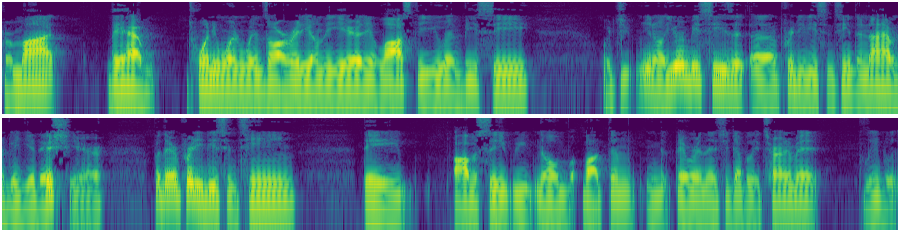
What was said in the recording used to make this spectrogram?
Vermont, they have 21 wins already on the year. They lost to UMBC, which, you know, UMBC is a, a, pretty decent team. They're not having a good year this year, but they're a pretty decent team. They obviously, we know about them. They were in the NCAA tournament. I believe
